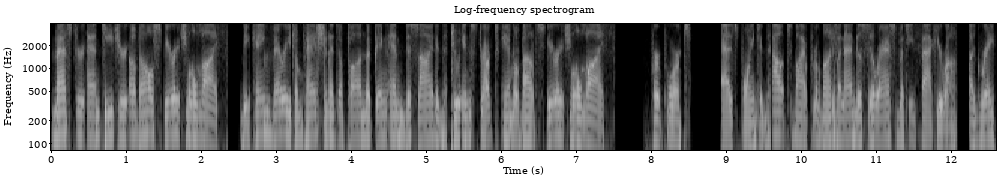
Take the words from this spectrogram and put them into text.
master and teacher of all spiritual life, became very compassionate upon the king and decided to instruct him about spiritual life. Purport as pointed out by Prabodhananda Sarasvati Thakura, a great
